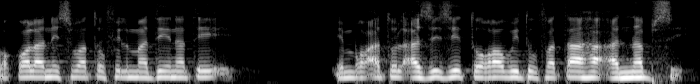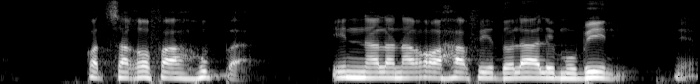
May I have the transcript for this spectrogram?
wa qala niswatu fil madinati imra'atul azizi turawidu fataha an-nabsi qad sarafa hubba. Inna lanaraha fi dhalalim mubin. Ya.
